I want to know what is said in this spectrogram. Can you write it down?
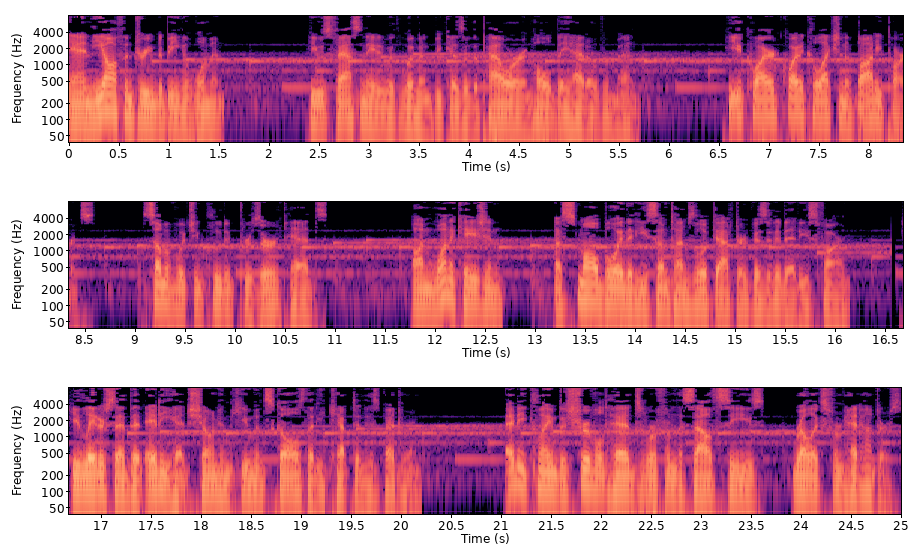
and he often dreamed of being a woman. He was fascinated with women because of the power and hold they had over men. He acquired quite a collection of body parts, some of which included preserved heads. On one occasion, a small boy that he sometimes looked after visited Eddie's farm. He later said that Eddie had shown him human skulls that he kept in his bedroom. Eddie claimed the shriveled heads were from the South Seas, relics from headhunters.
